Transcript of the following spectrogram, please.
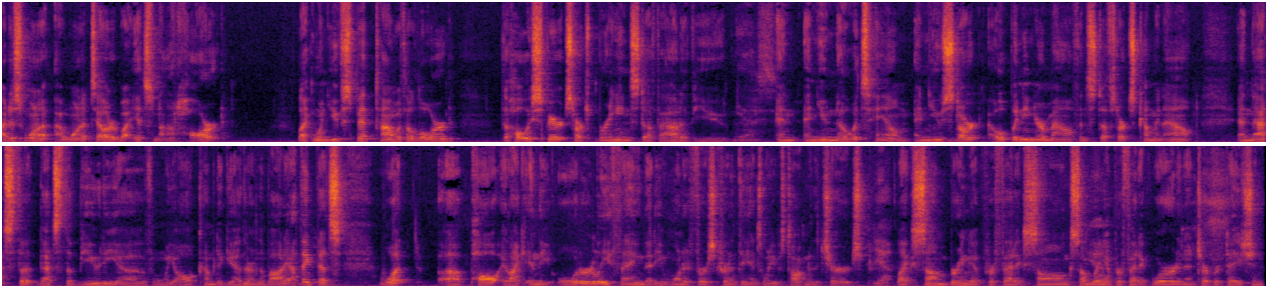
I just want to i want to tell everybody it's not hard. Like when you've spent time with the lord the holy spirit starts bringing stuff out of you. Yes. and and you know it's him and you mm-hmm. start opening your mouth and stuff starts coming out. And that's the that's the beauty of when we all come together in the body. I think that's what uh, paul like in the orderly thing that he wanted first corinthians when he was talking to the church Yeah. like some bring a prophetic song some bring Yeah. a prophetic word and interpretation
